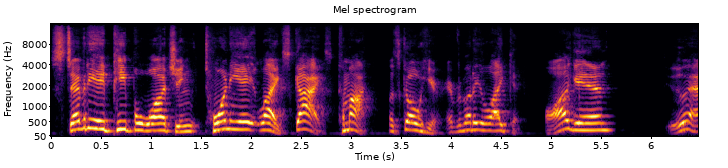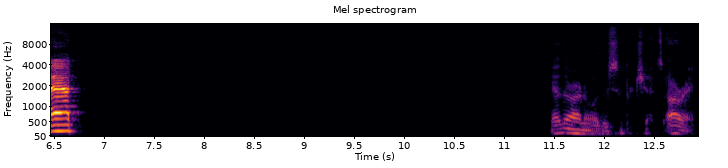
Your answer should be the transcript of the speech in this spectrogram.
78 people watching, 28 likes. Guys, come on. Let's go here. Everybody like it. Log in. Do that. Yeah, there are no other super chats. All right.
